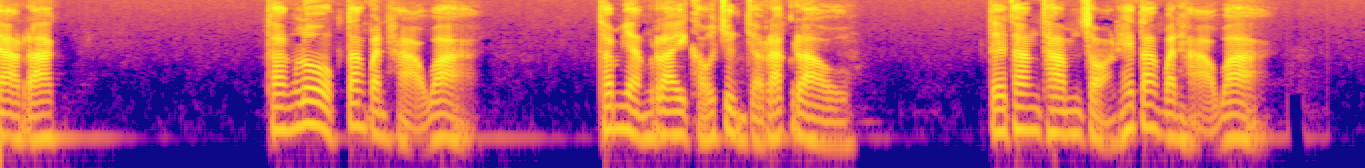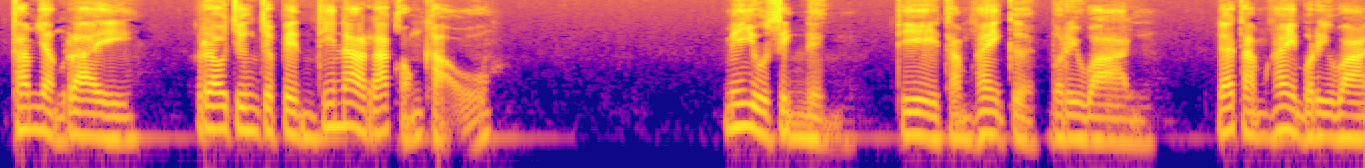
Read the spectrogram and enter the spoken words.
น่ารัก ทางโลกตั้งปัญหาว่าทำอย่างไรเขาจึงจะรักเรา แต่ทางธรรมสอนให้ตั้งปัญหาว่าทำอย่างไรเราจึงจะเป็นที่น่ารักของเขา มีอยู่สิ่งหนึ่ง ที่ทำให้เกิดบริวาร และทำให้บริวาร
